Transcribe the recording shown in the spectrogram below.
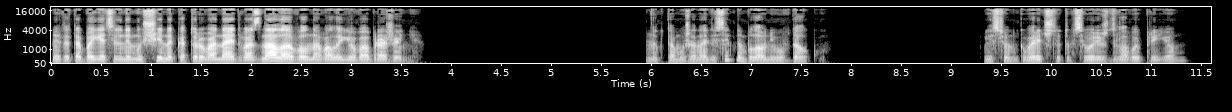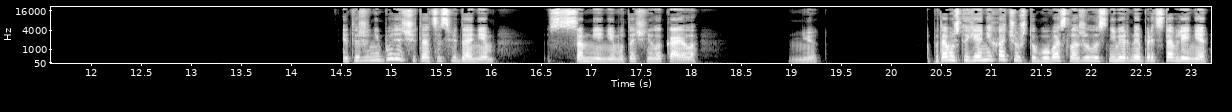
Этот обаятельный мужчина, которого она едва знала, волновал ее воображение. Но к тому же она действительно была у него в долгу. Если он говорит, что это всего лишь деловой прием. «Это же не будет считаться свиданием?» — с сомнением уточнила Кайла. «Нет». «Потому что я не хочу, чтобы у вас сложилось неверное представление».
